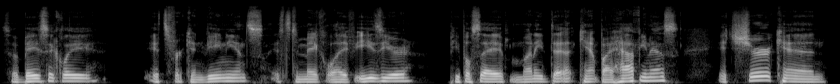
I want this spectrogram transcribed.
So basically, it's for convenience, it's to make life easier. People say money de- can't buy happiness. It sure can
